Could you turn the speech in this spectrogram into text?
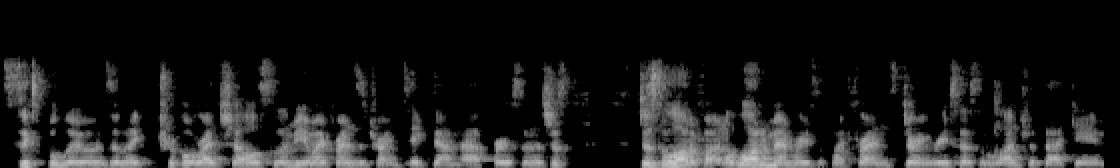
six balloons and like triple red shells. So then me and my friends would try and take down that person. It's just just a lot of fun. A lot of memories with my friends during recess and lunch with that game,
